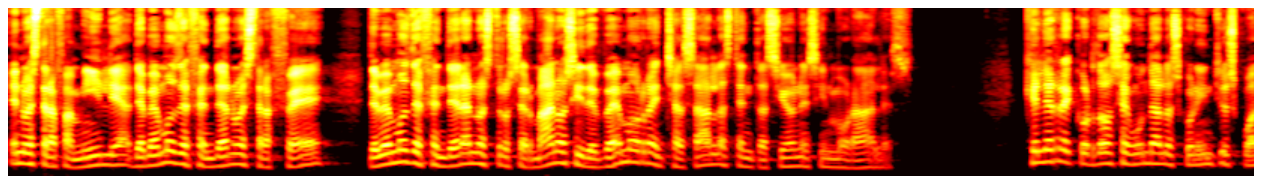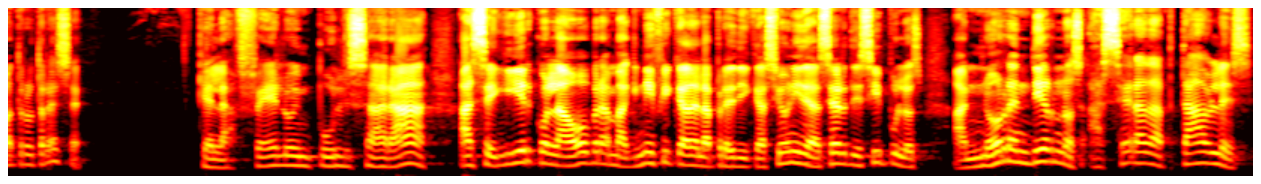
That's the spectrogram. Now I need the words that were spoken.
en nuestra familia, debemos defender nuestra fe, debemos defender a nuestros hermanos y debemos rechazar las tentaciones inmorales. ¿Qué le recordó según a los Corintios 4:13? Que la fe lo impulsará a seguir con la obra magnífica de la predicación y de hacer discípulos, a no rendirnos, a ser adaptables,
